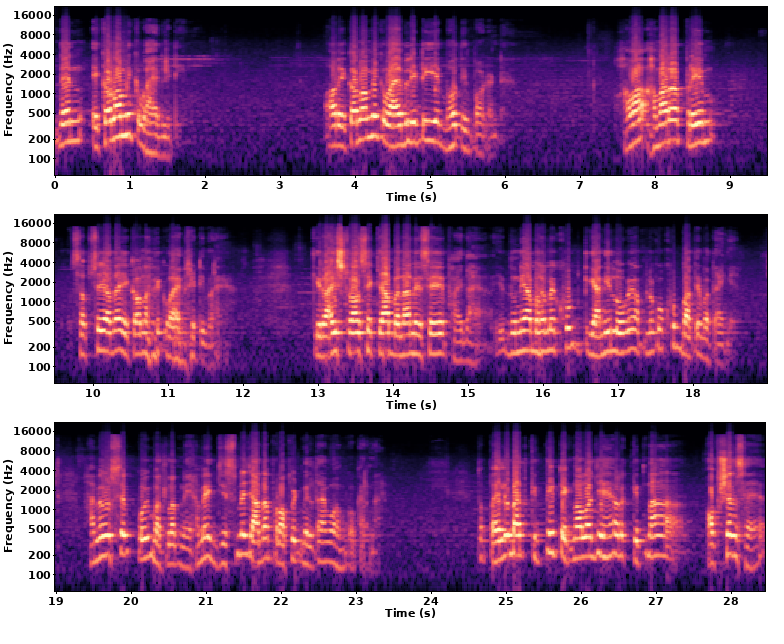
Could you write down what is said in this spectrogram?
then economic viability और इकोनॉमिक वायबिलिटी ये बहुत इंपॉर्टेंट है। हम, हमारा प्रेम सबसे ज़्यादा इकोनॉमिक वायबिलिटी पर है। कि राइस स्ट्रॉ से क्या बनाने से फ़ायदा है। ये दुनिया भर में खूब ज्ञानी लोग हैं, अपने को खूब बातें बताएँगे। हमें उससे कोई मतलब नहीं। हमें जिसमें ज़्यादा प्रॉफिट मिलता है, वो हमको करना है। तो पहली बात, कितनी टेक्नोलॉजी है और कितना ऑप्शंस है,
